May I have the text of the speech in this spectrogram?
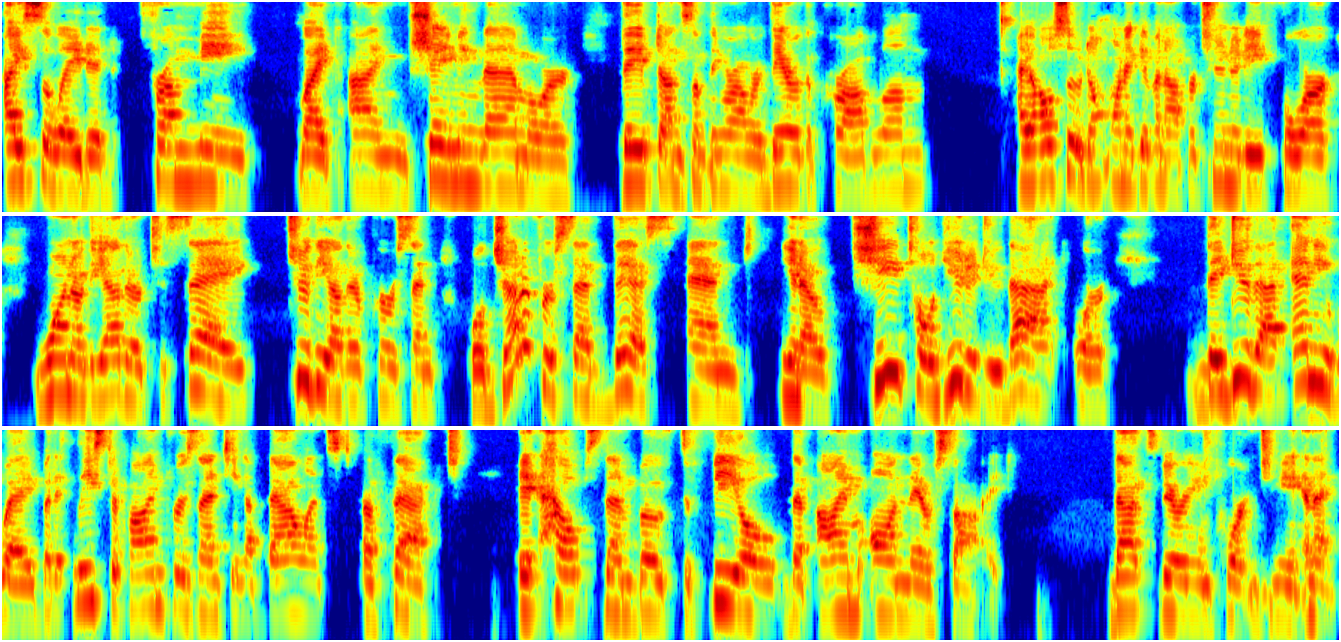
isolated from me, like I'm shaming them or they've done something wrong or they're the problem. I also don't want to give an opportunity for one or the other to say to the other person, well, Jennifer said this and, you know, she told you to do that, or they do that anyway. But at least if I'm presenting a balanced effect, it helps them both to feel that I'm on their side. That's very important to me. And I,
